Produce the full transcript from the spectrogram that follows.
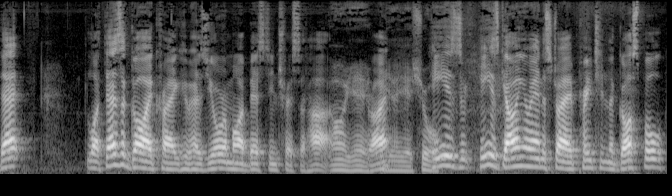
that like there's a guy, Craig, who has your and my best interests at heart. Oh yeah, right. Yeah, yeah, sure. He is he is going around Australia preaching the gospel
